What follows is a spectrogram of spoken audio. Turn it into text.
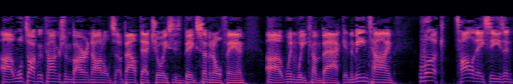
uh, we'll talk with Congressman Byron Donalds about that choice. He's a big Seminole fan, uh, when we come back. In the meantime, look, it's holiday season.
